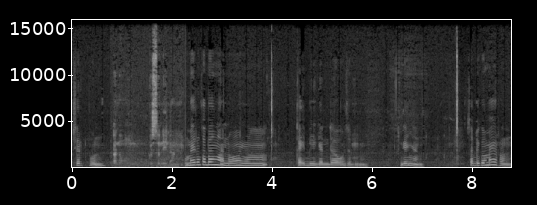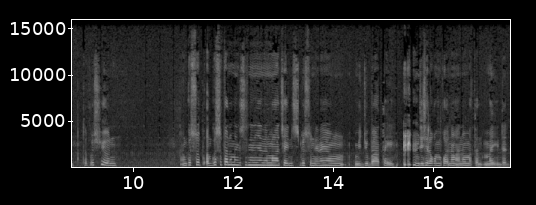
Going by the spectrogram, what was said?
cellphone. Anong gusto nila? Mayroon ka bang ano, yung kaibigan daw, sabi mo. Ganyan. Sabi ko mayroon. Tapos yun. Ang gusto, ang gusto pa naman gusto nila ng mga Chinese, gusto nila yung medyo bata eh. Hindi sila kumukha ng ano, matan, may edad.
